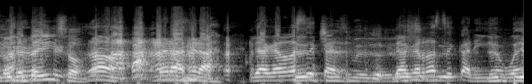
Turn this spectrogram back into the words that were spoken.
lo que te hizo. No, mira, mira. Le agarraste, ca- chisme, le agarraste cariño, güey.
